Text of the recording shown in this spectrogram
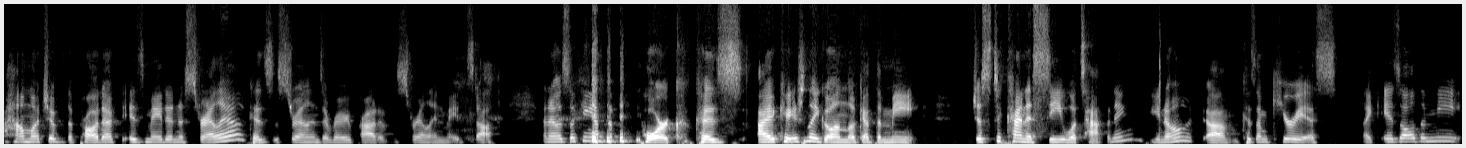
how much of the product is made in Australia because Australians are very proud of Australian made stuff. And I was looking at the pork cuz I occasionally go and look at the meat just to kind of see what's happening, you know? Um cuz I'm curious like is all the meat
